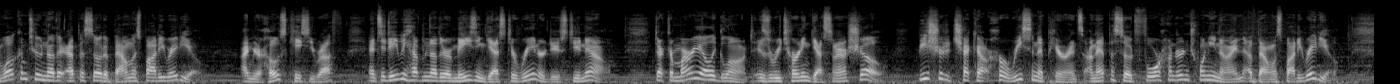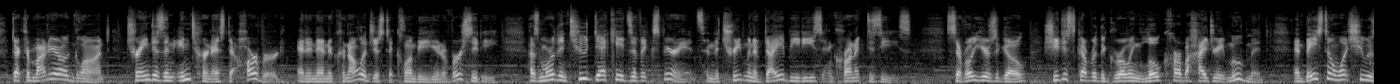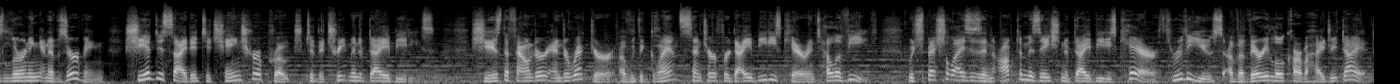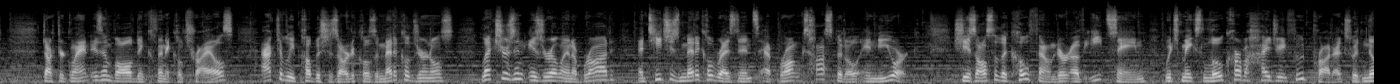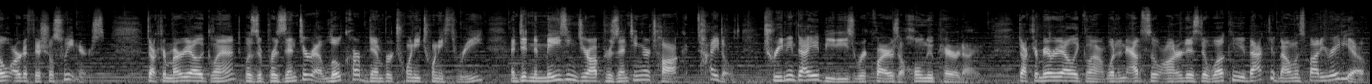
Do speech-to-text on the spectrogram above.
And welcome to another episode of Boundless Body Radio. I'm your host, Casey Ruff, and today we have another amazing guest to reintroduce to you now. Dr. Mariela Glandt is a returning guest on our show. Be sure to check out her recent appearance on episode 429 of Boundless Body Radio. Dr. Mariela Glandt, trained as an internist at Harvard and an endocrinologist at Columbia University, has more than two decades of experience in the treatment of diabetes and chronic disease. Several years ago, she discovered the growing low carbohydrate movement, and based on what she was learning and observing, she had decided to change her approach to the treatment of diabetes. She is the founder and director of the Glandt Center for Diabetes Care in Tel Aviv, which specializes in optimization of diabetes care through the use of a very low carbohydrate diet. Dr. Glandt is involved in clinical trials, actively publishes articles in medical journals, lectures in Israel and abroad, and teaches medical residents at Bronx Hospital in New York. She is also the co founder of Eatsane, which makes low carbohydrate food products with no artificial sweeteners. Dr. Mariela Glandt was a presenter at Low Carb Denver 2023 and did an amazing job presenting her talk titled Treating Diabetes Requires a Whole New Paradigm. Dr. Mariela Glandt, what an absolute honor it is to welcome you back to Boundless Body Radio.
